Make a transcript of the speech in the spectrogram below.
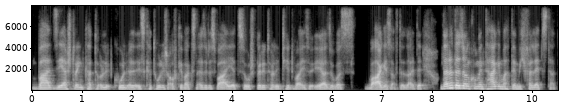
war sehr streng katholisch, ist katholisch aufgewachsen. Also das war jetzt so, Spiritualität war also eher so was Vages auf der Seite. Und dann hat er so einen Kommentar gemacht, der mich verletzt hat.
